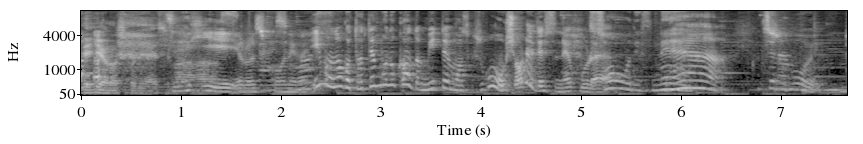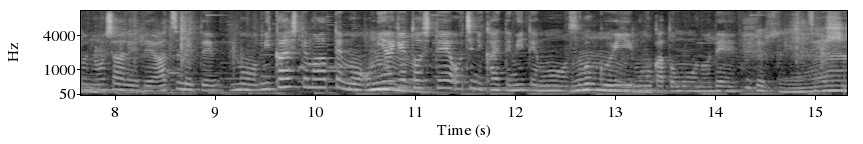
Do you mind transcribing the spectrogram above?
い ぜひよろしくお願いします。ひよろしくお願いお願いします。今なんか建物カード見てますすごいおしゃれですねこれ。そうですね。ねちらも本当におしゃれで集めてもう見返してもらってもお土産としてお家に帰ってみてもすごくいいものかと思うので、いいですねぜひ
